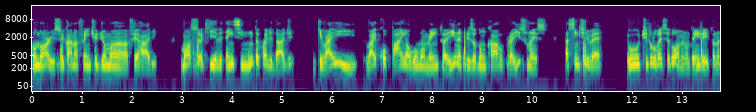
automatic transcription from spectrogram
o Norris ficar na frente de uma Ferrari mostra que ele tem sim muita qualidade, que vai, vai copar em algum momento aí, né? Precisa de um carro para isso, mas assim que tiver, o título vai ser do homem, não tem jeito, né?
